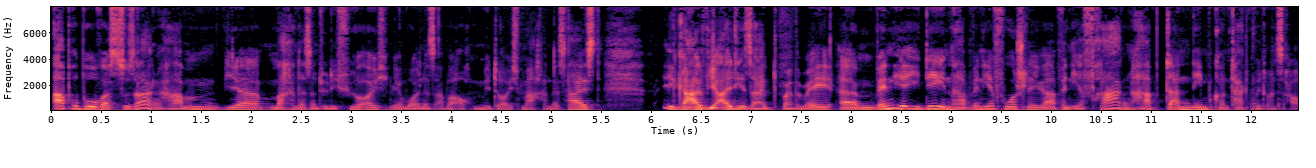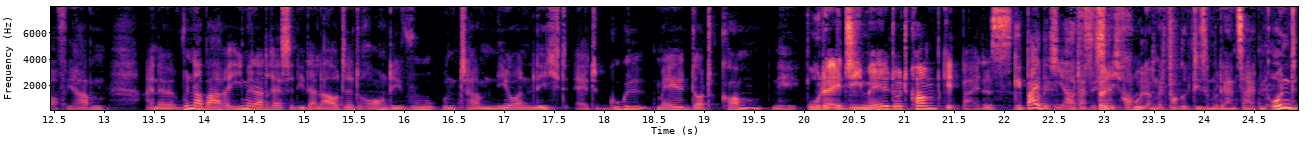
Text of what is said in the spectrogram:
Apropos was zu sagen haben, wir machen das natürlich für euch, wir wollen es aber auch mit euch machen. Das heißt, egal wie alt ihr seid, by the way, ähm, wenn ihr Ideen habt, wenn ihr Vorschläge habt, wenn ihr Fragen habt, dann nehmt Kontakt mit uns auf. Wir haben eine wunderbare E-Mail-Adresse, die da lautet rendezvous unterm Neonlicht at googlemail.com. Nee. Oder at gmail.com. Geht beides. Geht beides. Ja, oh, das ist ja cool. Mit verrückt diese modernen Zeiten. Und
